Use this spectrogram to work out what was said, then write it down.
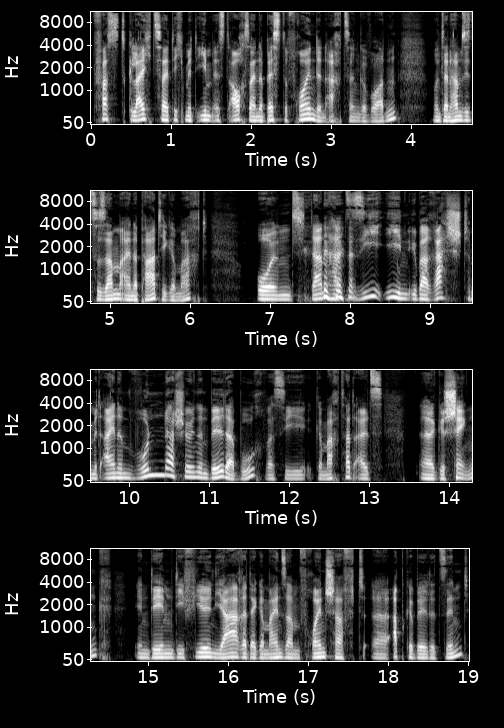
fast gleichzeitig mit ihm ist auch seine beste Freundin 18 geworden. Und dann haben sie zusammen eine Party gemacht. Und dann hat sie ihn überrascht mit einem wunderschönen Bilderbuch, was sie gemacht hat als äh, Geschenk, in dem die vielen Jahre der gemeinsamen Freundschaft äh, abgebildet sind.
